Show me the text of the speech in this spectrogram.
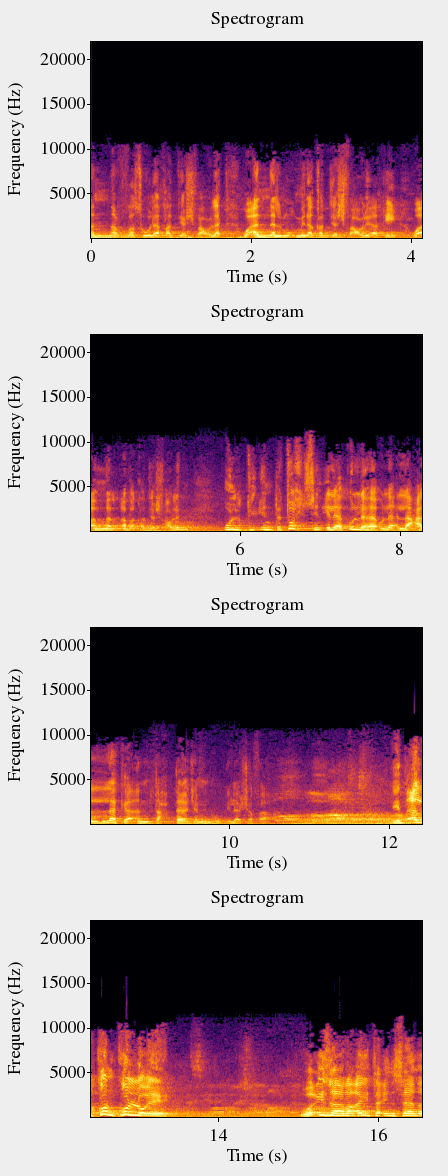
أن الرسول قد يشفع لك وأن المؤمن قد يشفع لأخيه وأن الأب قد يشفع لابنه قلت أنت تحسن إلى كل هؤلاء لعلك أن تحتاج منهم إلى شفاعة. يبقى الكون كله إيه؟ وإذا رأيت إنسانا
